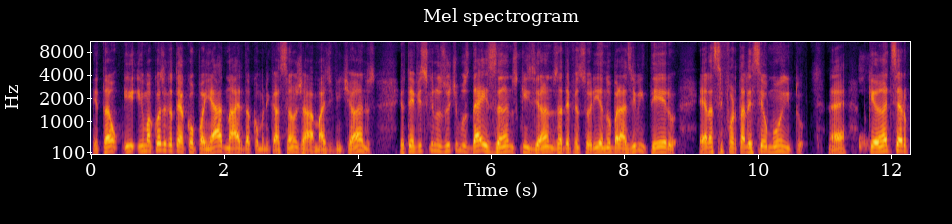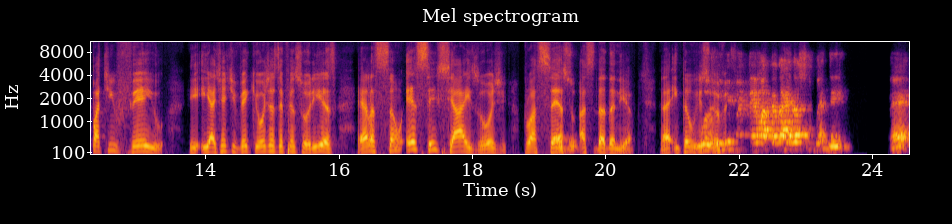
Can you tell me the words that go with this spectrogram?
Então, e, e, uma coisa que eu tenho acompanhado na área da comunicação já há mais de 20 anos, eu tenho visto que nos últimos 10 anos, 15 anos, a defensoria no Brasil inteiro, ela se fortaleceu muito, né? Porque antes era o patinho feio, e, e a gente vê que hoje as defensorias, elas são essenciais hoje para o acesso à cidadania. Né? Então, Inclusive, isso... foi tema até da redação do Enem, né?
